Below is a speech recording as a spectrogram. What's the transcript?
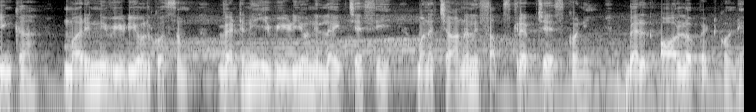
ఇంకా మరిన్ని వీడియోల కోసం వెంటనే ఈ వీడియోని లైక్ చేసి మన ఛానల్ని సబ్స్క్రైబ్ చేసుకొని బెల్ ఆల్లో పెట్టుకోండి.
